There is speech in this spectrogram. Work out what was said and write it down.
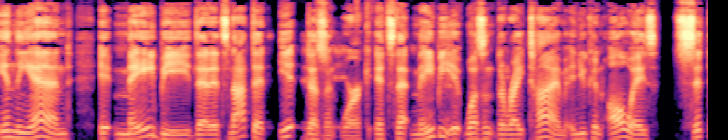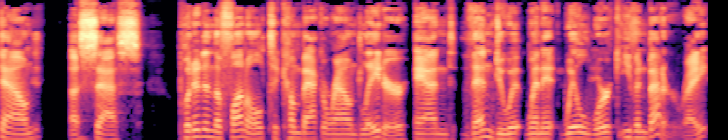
in the end, it may be that it's not that it doesn't work. It's that maybe it wasn't the right time and you can always sit down, assess, put it in the funnel to come back around later and then do it when it will work even better, right?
